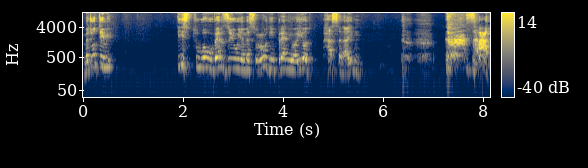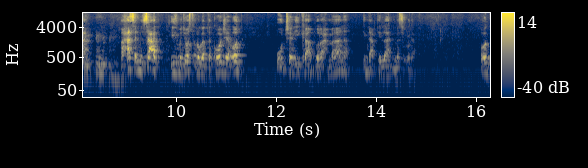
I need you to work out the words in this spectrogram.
Međutim, istu ovu verziju je Mes'udi prenio i od Hasana ibn Sa'ada. A Hasan ibn Sa'd, između ostaloga također, od učenika Abdurrahmana ibn Abdillah ibn Mas'uda. Od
